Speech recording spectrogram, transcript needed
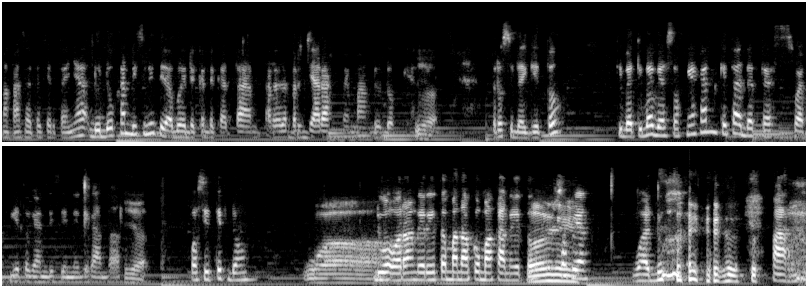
makan sate ceritanya. Duduk kan di sini tidak boleh deket-deketan karena berjarak memang duduknya. Iya. Terus udah gitu, tiba-tiba besoknya kan kita ada tes swab gitu kan di sini di kantor. Iya. Positif dong. Wah. Dua orang dari teman aku makan itu. Oh, yang waduh parah.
